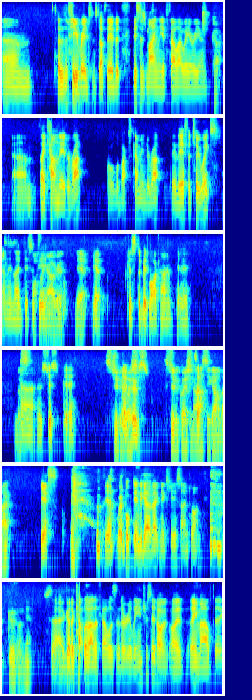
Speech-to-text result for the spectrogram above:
Um, so there's a few reds and stuff there, but this is mainly a fallow area, and Okay. um, they come there to rut. All the bucks come in to rut. They're there for two weeks, and then they Off disappear. go again. Yeah. Yep, just a bit like home. Yeah, uh, it was just yeah, Stupid It question. was Stupid question So- asked. You going back? Yes, yeah. We're booked in to go back next year, same time. Good on you. So I've got a couple of other fellas that are really interested. I, I've emailed the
